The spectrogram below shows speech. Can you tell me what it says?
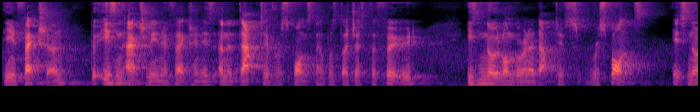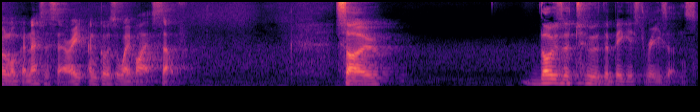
the infection that isn't actually an infection is an adaptive response to help us digest the food is no longer an adaptive response. It's no longer necessary and goes away by itself. So those are two of the biggest reasons.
